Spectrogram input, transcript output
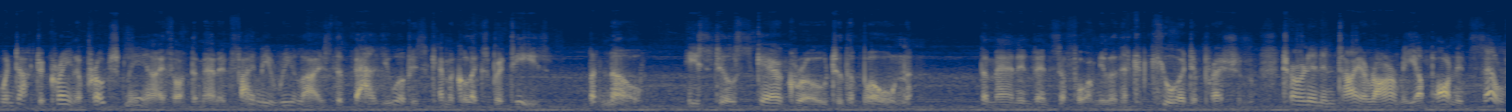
When Dr. Crane approached me, I thought the man had finally realized the value of his chemical expertise. But no, he's still scarecrow to the bone. The man invents a formula that could cure depression, turn an entire army upon itself,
